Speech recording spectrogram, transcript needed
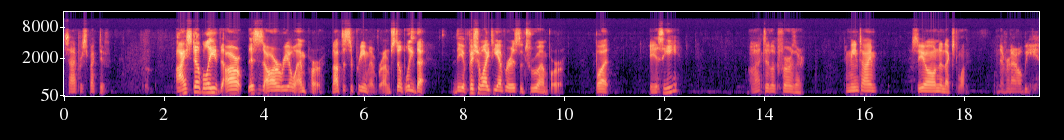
sad perspective. I still believe our this is our real emperor, not the supreme emperor. I'm still believe that the official IT emperor is the true emperor. But is he? I'll have to look further. In the meantime, see you on the next one. Whenever that'll be.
